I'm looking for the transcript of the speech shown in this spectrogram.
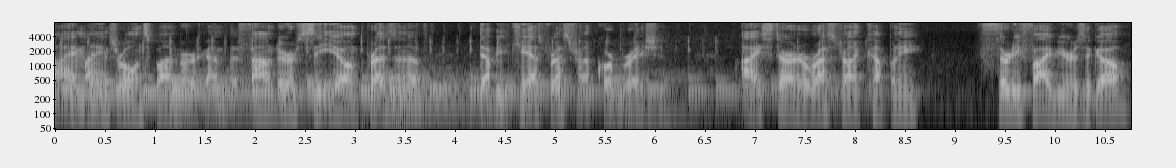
Hi, my name is Roland Spongberg. I'm the founder, CEO, and president of WKS Restaurant Corporation. I started a restaurant company 35 years ago.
